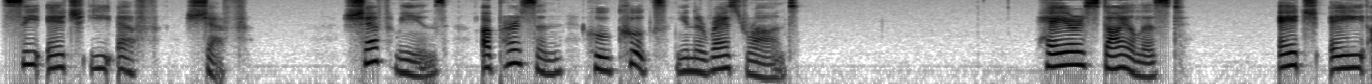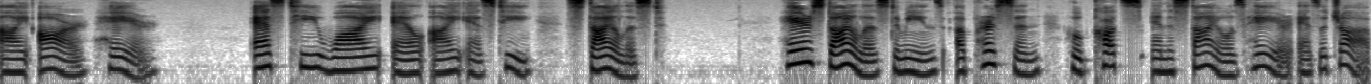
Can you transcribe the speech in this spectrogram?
C H E F. Chef. Chef means a person who cooks in a restaurant hair stylist H A I R hair S T Y L I S T stylist Hair stylist means a person who cuts and styles hair as a job.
